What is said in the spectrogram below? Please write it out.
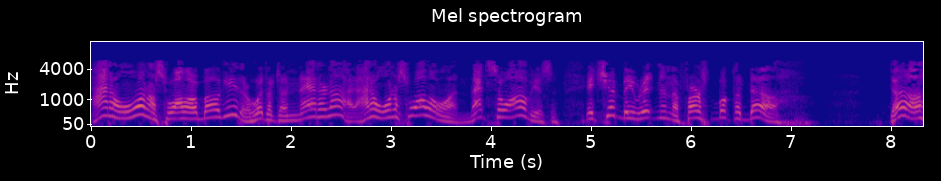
I don't want to swallow a bug either, whether it's a gnat or not. I don't want to swallow one. That's so obvious. It should be written in the first book of Duh. Duh.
